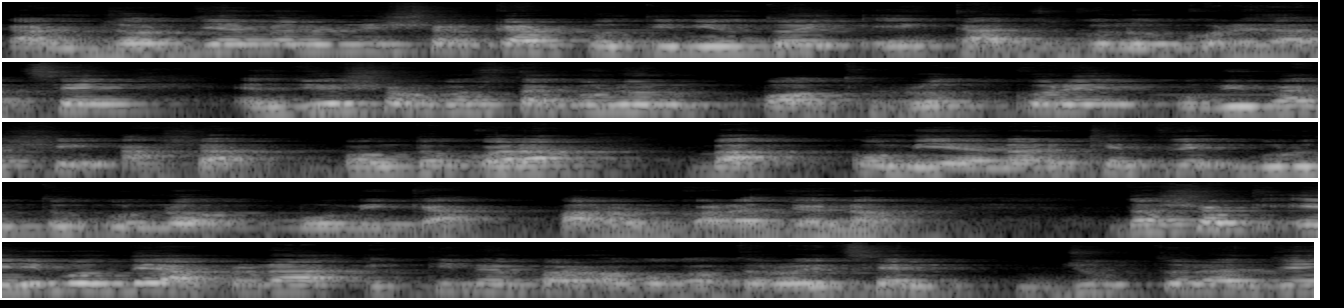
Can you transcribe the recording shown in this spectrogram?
কারণ জর্জিয়া মেলোনি সরকার প্রতিনিয়তই এই কাজগুলো করে যাচ্ছে। এনজিও সংস্থাগুলোর পথ রোধ করে অভিবাসী আসা বন্ধ করা বা কমিয়ে আনার ক্ষেত্রে গুরুত্বপূর্ণ ভূমিকা পালন করার জন্য। দর্শক, এরই মধ্যে আপনারা একটি ব্যাপার অবগত রয়েছেন। যুক্তরাজ্যে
